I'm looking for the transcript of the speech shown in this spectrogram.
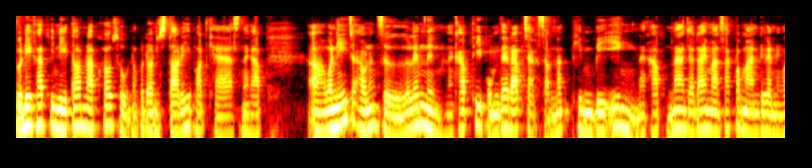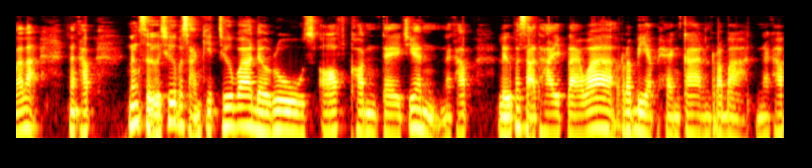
วัสดีครับ ยินดีต้อนรับเข้าสู่นพดลสตอรี่พอดแคสต์นะครับวันนี้จะเอาหนังสือเล่มหนึ่งนะครับที่ผมได้รับจากสำนักพิมพ์ Being นะครับน่าจะได้มาสักประมาณเดือนหนึ่งแล้วล่ะนะครับ หนังสือชื่อภาษาอังกฤษชื่อว่า The Rules of Contagion นะครับ หรือภาษาไทยแปลว่า ระเบียบแห่งการระบาดนะครับ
